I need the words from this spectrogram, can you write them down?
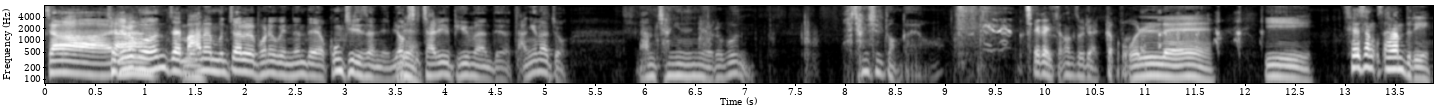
자, 자, 여러분, 이제 네. 많은 문자를 보내고 있는데요. 0724님, 역시 네. 자리를 비우면 안 돼요. 당연하죠. 남창희는요, 여러분, 화장실도 안 가요. 제가 이상한 소리 할까 봐. 원래 이 세상 사람들이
